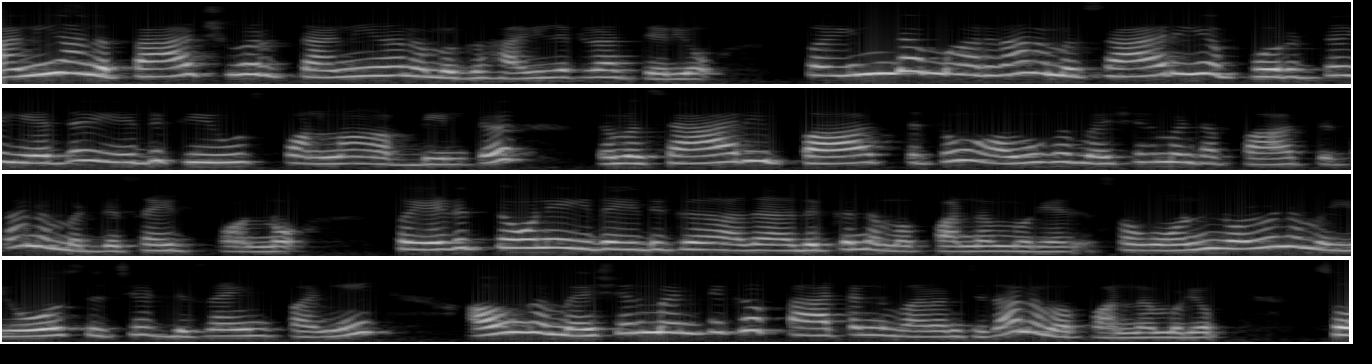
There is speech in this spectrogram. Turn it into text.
தனியாக அந்த பேட்ச் ஒர்க் தனியாக நமக்கு ஹைலைட்டடாக தெரியும். ஸோ இந்த மாதிரி தான் நம்ம சாரியை பொறுத்து எதை எதுக்கு யூஸ் பண்ணலாம் அப்படின்ட்டு நம்ம சாரீ பார்த்துட்டும் அவங்க மெஷர்மெண்ட்டை பார்த்து தான் நம்ம டிசைட் பண்ணோம். ஸோ எடுத்தோடனே இதை இதுக்கு அதை அதுக்கு நம்ம பண்ண முடியாது. ஸோ ஒன்று நம்ம யோசிச்சு டிசைன் பண்ணி அவங்க மெஷர்மெண்ட்டுக்கு பேட்டர்ன் வரைஞ்சி தான் நம்ம பண்ண முடியும். ஸோ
